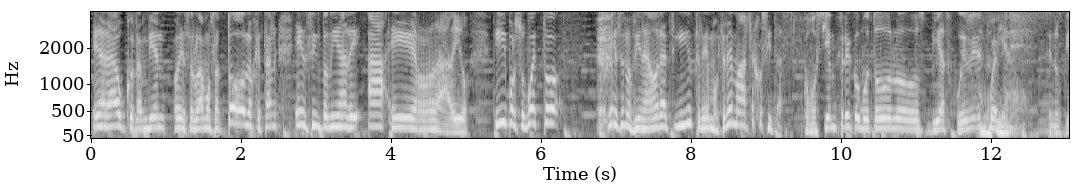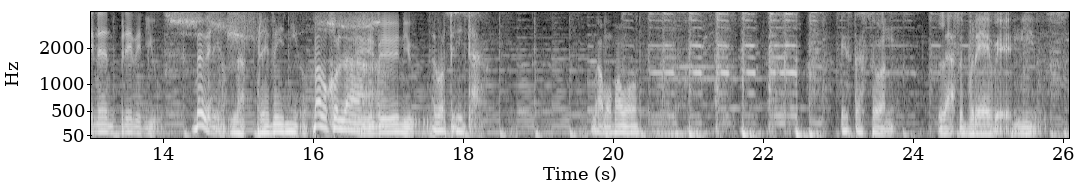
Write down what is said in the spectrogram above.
en Arauco también. Hoy saludamos a todos los que están en sintonía de AE Radio. Y por supuesto, ¿qué se nos viene ahora, chiquillos? Tenemos, tenemos hartas cositas. Como siempre, como todos los días jueves, Se nos jueves, viene. Se nos vienen breve news. Bienvenidos. La prevenido. Vamos con la, Breve news. la cortinita. Vamos, vamos. Estas son las breve news.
